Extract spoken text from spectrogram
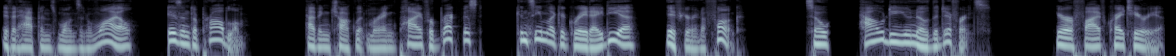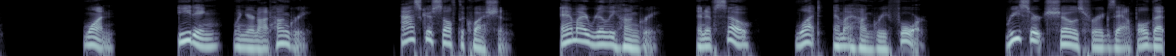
if it happens once in a while, isn't a problem. Having chocolate meringue pie for breakfast can seem like a great idea if you're in a funk. So, how do you know the difference? Here are five criteria. 1. Eating when you're not hungry. Ask yourself the question Am I really hungry? And if so, what am I hungry for? Research shows, for example, that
